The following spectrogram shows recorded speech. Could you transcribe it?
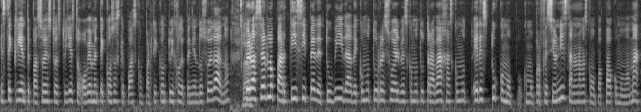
este cliente pasó esto, esto y esto. Obviamente cosas que puedas compartir con tu hijo dependiendo su edad, ¿no? Pero hacerlo partícipe de tu vida, de cómo tú resuelves, cómo tú trabajas, cómo eres tú como, como profesionista, no nada más como papá o como mamá,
